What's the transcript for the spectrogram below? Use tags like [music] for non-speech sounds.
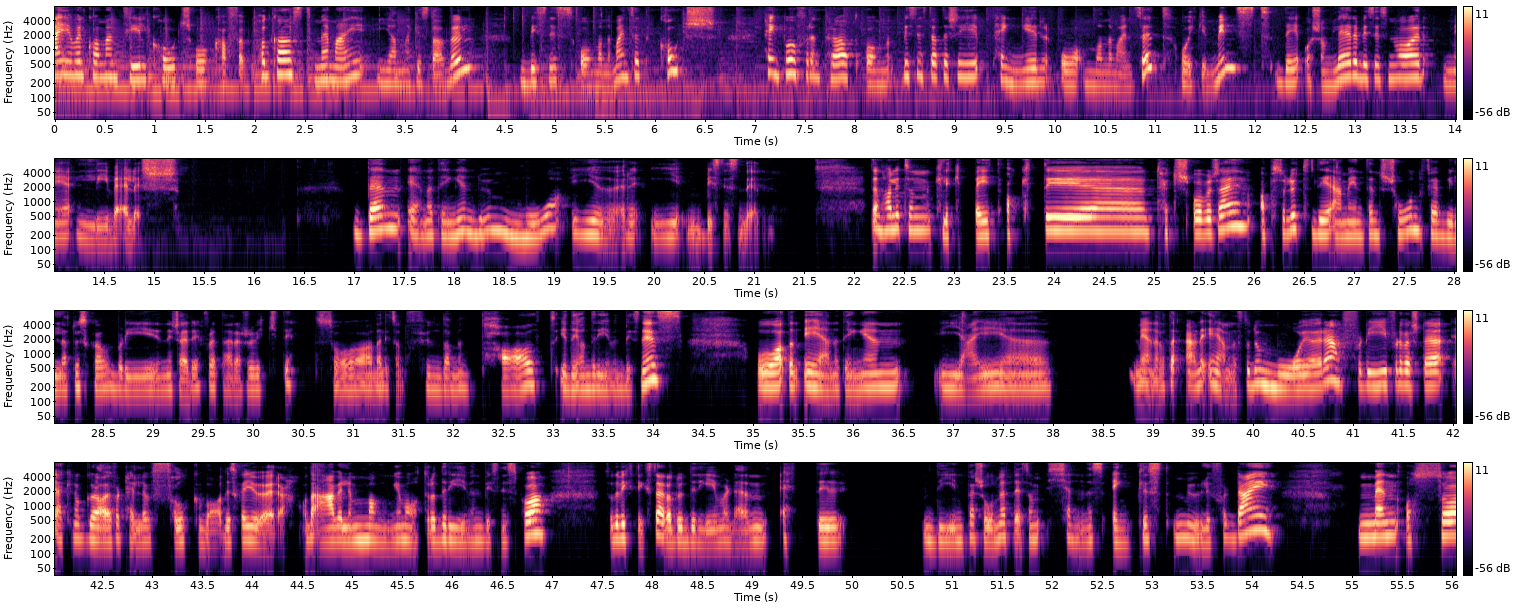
Hei og velkommen til Coach og kaffe-podkast med meg, Jannike Stabel, business- og money mindset-coach. Heng på for en prat om businessstrategi, penger og money mindset, og ikke minst det å sjonglere businessen vår med livet ellers. Den ene tingen du må gjøre i businessen din. Den har litt sånn clickbait-aktig eh, touch over seg. Absolutt, det er med intensjon, for jeg vil at du skal bli nysgjerrig, for dette her er så viktig. Så det er litt sånn fundamentalt i det å drive en business. Og den ene tingen jeg eh, mener at det er det eneste du må gjøre. Fordi for det første, jeg er ikke noe glad i å fortelle folk hva de skal gjøre. Og det er veldig mange måter å drive en business på. Så det viktigste er at du driver den etter din personlighet, det som kjennes enklest mulig for deg. Men også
